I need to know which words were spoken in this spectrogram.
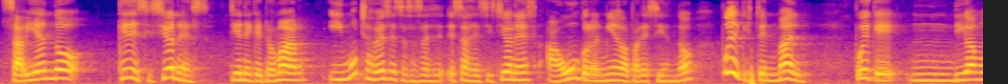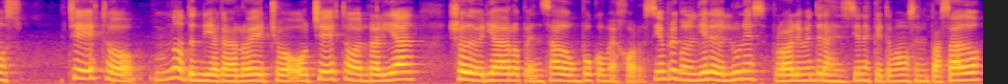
sabiendo qué decisiones tiene que tomar y muchas veces esas, decisiones, aún con el miedo apareciendo, puede que estén mal, puede que, mm, digamos, che, esto no tendría que haberlo hecho, o che, esto en realidad yo debería haberlo pensado un poco mejor. Siempre con el diario del lunes probablemente las decisiones que tomamos en el pasado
